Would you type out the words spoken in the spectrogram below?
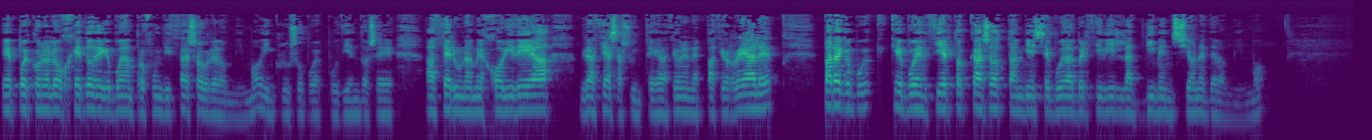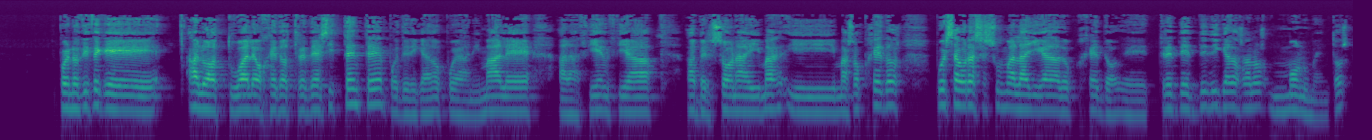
eh, pues con el objeto de que puedan profundizar sobre los mismos, incluso pues pudiéndose hacer una mejor idea gracias a su integración en espacios reales, para que, que pues, en ciertos casos también se pueda percibir las dimensiones de los mismos. Pues nos dice que a los actuales objetos 3D existentes, pues dedicados pues a animales, a la ciencia, a personas y más, y más objetos, pues ahora se suma la llegada de objetos 3D eh, dedicados a los monumentos.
